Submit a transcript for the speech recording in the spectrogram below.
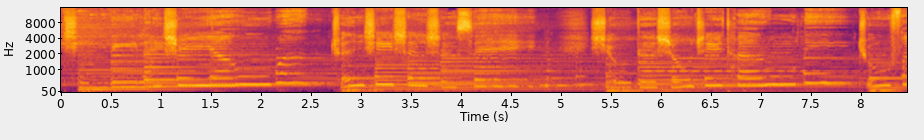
千里来时遥望，春溪声声碎，修得手指疼。出发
